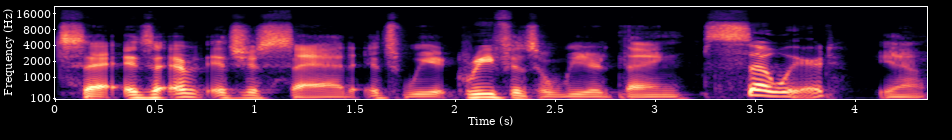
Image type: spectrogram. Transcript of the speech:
sad it's it's just sad. It's weird. Grief is a weird thing. So weird. yeah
